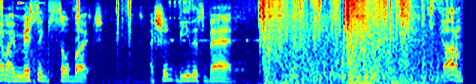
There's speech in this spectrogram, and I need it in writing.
am I missing so much? I shouldn't be this bad. Got him.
